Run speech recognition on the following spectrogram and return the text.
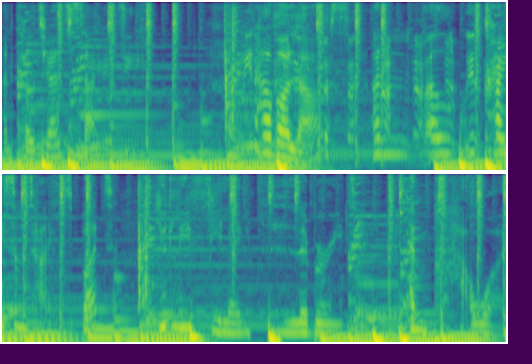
and culture and society. We'd have our laughs and well, we'd cry sometimes, but you'd leave feeling liberated, empowered.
